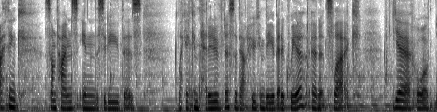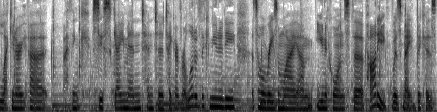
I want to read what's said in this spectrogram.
I think sometimes in the city there's like a competitiveness about who can be a better queer, and it's like yeah, or like, you know, uh, I think cis gay men tend to take over a lot of the community. That's the whole reason why um, Unicorns, the party, was made because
